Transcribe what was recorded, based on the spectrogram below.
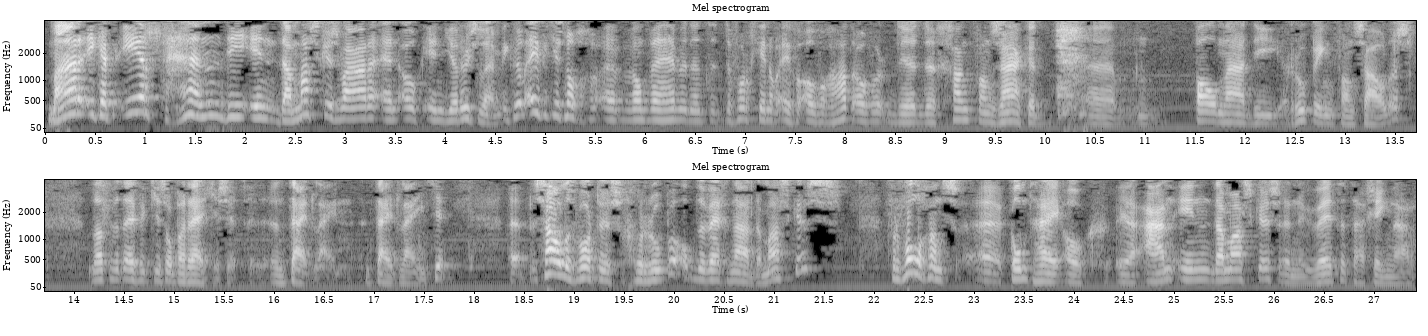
Maar ik heb eerst hen die in Damascus waren en ook in Jeruzalem. Ik wil eventjes nog, uh, want we hebben het de vorige keer nog even over gehad, over de, de gang van zaken. Uh, pal na die roeping van Saulus. Laten we het eventjes op een rijtje zetten. Een tijdlijn. Een tijdlijntje. Uh, Saulus wordt dus geroepen op de weg naar Damascus. Vervolgens uh, komt hij ook uh, aan in Damascus. En u weet het, hij ging naar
